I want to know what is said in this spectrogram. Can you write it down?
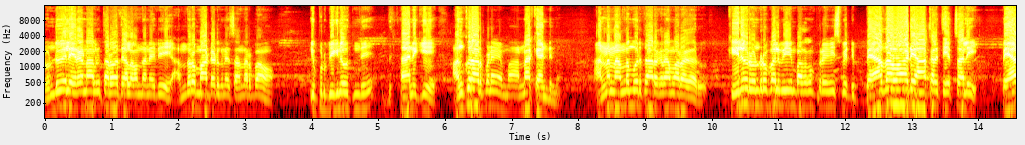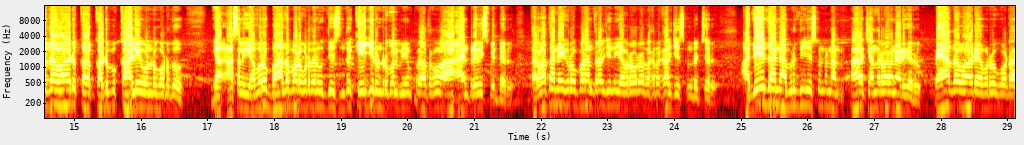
రెండు వేల ఇరవై నాలుగు తర్వాత ఎలా ఉందనేది అందరూ మాట్లాడుకునే సందర్భం ఇప్పుడు బిగిన్ అవుతుంది. దానికి అంకురార్పణే మా అన్న క్యాంటీన్. అన్న నందమూరి తారక రామారావు గారు కిలో రెండు రూపాయల బియ్యం పథకం ప్రవేశపెట్టి పేదవాడి ఆకలి తీర్చాలి. పేదవాడు కడుపు ఖాళీ ఉండకూడదు. అసలు ఎవరు బాధపడకూడదనే ఉద్దేశంతో కేజీ రెండు రూపాయల బియ్యం పథకం ఆయన ప్రవేశపెట్టారు. తర్వాత అనేక రూపాయలంతరాలు చెంది ఎవరెవరో రకరకాలు చేసుకుంటూ వచ్చారు. అదే దాన్ని అభివృద్ధి చేసుకుంటున్న నారా చంద్రబాబు నాయుడు గారు పేదవాడు ఎవరు కూడా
